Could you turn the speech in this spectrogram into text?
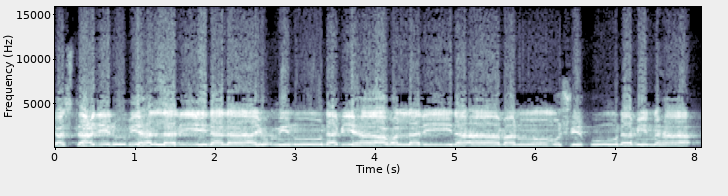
يستعجل بها الذين لا يؤمنون بها والذين آمنوا مشفقون منها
